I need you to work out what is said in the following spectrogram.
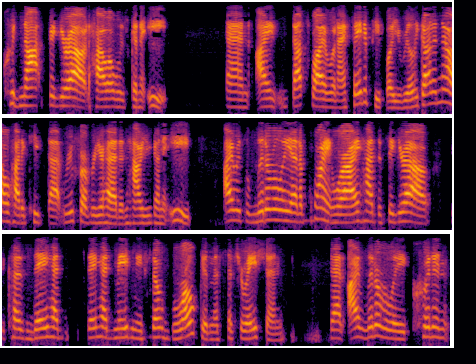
could not figure out how I was going to eat. And I that's why when I say to people, you really got to know how to keep that roof over your head and how you're going to eat. I was literally at a point where I had to figure out because they had they had made me so broke in this situation that I literally couldn't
